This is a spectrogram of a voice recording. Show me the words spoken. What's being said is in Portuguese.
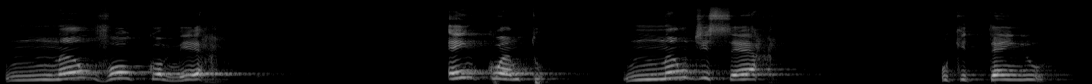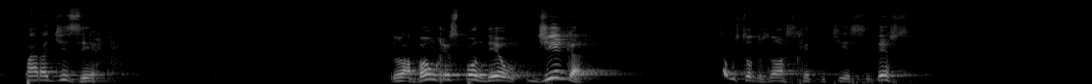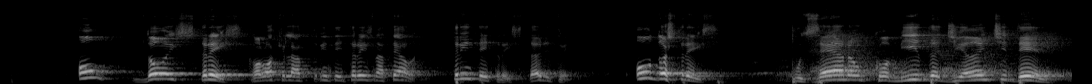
Não vou comer enquanto não disser o que tenho para dizer. Labão respondeu: Diga. Vamos todos nós repetir esse texto? Um, dois, três. Coloque lá 33 na tela. 33, 33. Um, dois, três. Puseram comida diante dele.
